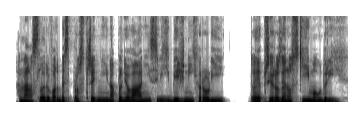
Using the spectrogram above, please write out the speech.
a následovat bezprostřední naplňování svých běžných rolí to je přirozeností moudrých.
